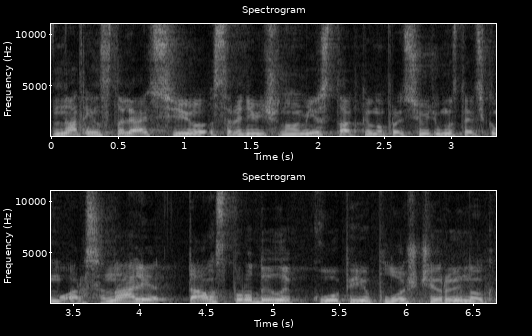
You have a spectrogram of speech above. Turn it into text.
Над інсталяцією середньовічного міста активно працюють у мистецькому арсеналі. Там спорудили копію площі ринок.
